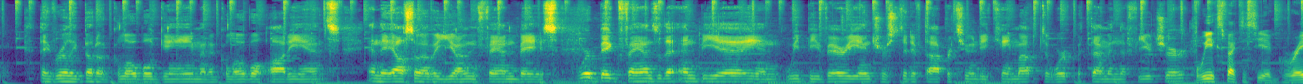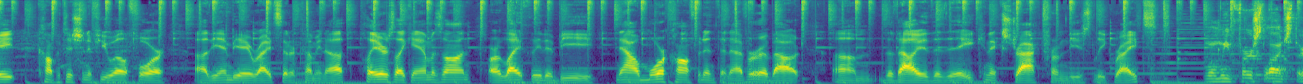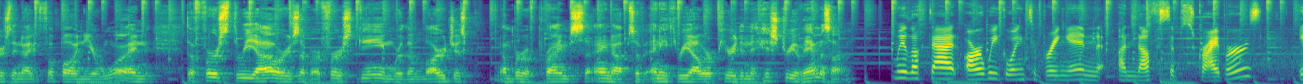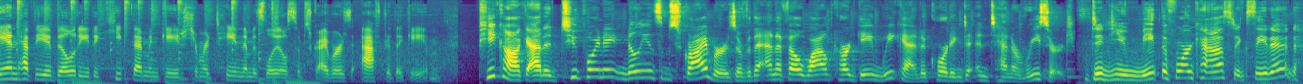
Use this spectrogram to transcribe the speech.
They've really built a global game and a global audience, and they also have a young fan base. We're big fans of the NBA, and we'd be very interested if the opportunity came up to work with them in the future. We expect to see a great competition, if you will, for uh, the NBA rights that are coming up. Players like Amazon are likely to be now more confident than ever about um, the value that they can extract from these league rights. When we first launched Thursday Night Football in year one, the first three hours of our first game were the largest number of Prime signups of any three hour period in the history of Amazon. We looked at are we going to bring in enough subscribers and have the ability to keep them engaged and retain them as loyal subscribers after the game. Peacock added 2.8 million subscribers over the NFL wildcard game weekend, according to Antenna Research. Did you meet the forecast, exceed it?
